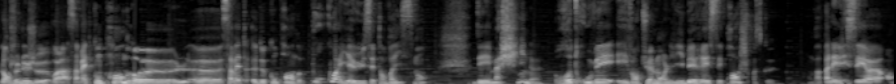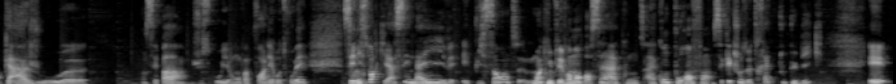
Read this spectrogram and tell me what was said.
L'enjeu du jeu, voilà, ça va être comprendre, euh, euh, ça va être de comprendre pourquoi il y a eu cet envahissement des machines, retrouver et éventuellement libérer ses proches, parce que on va pas les laisser euh, en cage ou on ne sait pas jusqu'où on va pouvoir les retrouver. C'est une histoire qui est assez naïve et puissante, moi qui me fait vraiment penser à un conte, un conte pour enfants. C'est quelque chose de très tout public et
